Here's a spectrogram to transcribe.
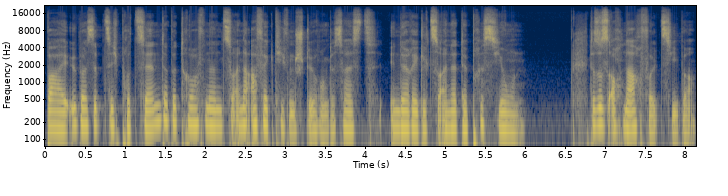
bei über 70 Prozent der Betroffenen zu einer affektiven Störung, das heißt in der Regel zu einer Depression. Das ist auch nachvollziehbar,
